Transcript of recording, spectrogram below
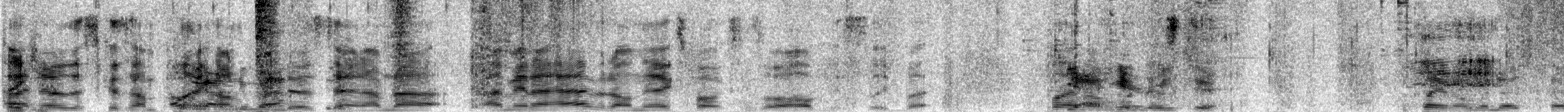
Thank I you. know this because I'm Oh, playing yeah, on new map, Windows 10. I'm not. I mean, I have it on the Xbox as well, obviously, but I'm playing Yeah, on here, me Windows too. 10. I'm playing on Windows 10.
